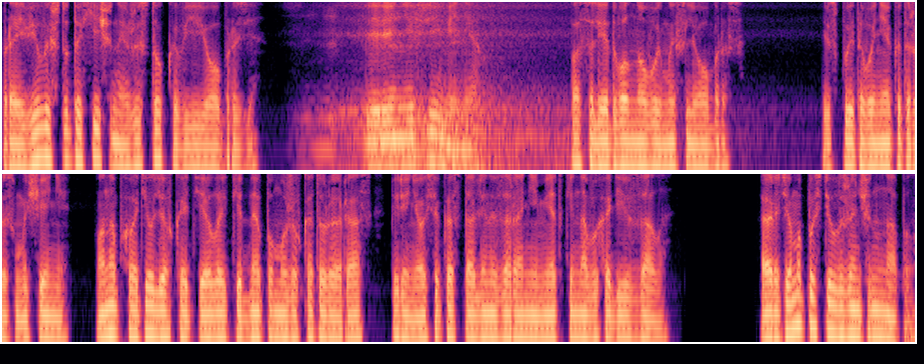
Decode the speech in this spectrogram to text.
Проявилось что-то хищное и жестокое в ее образе. «Перенеси меня», — последовал новый мыслеобраз. Испытывая некоторое смущение, он обхватил легкое тело и киднепом уже в который раз перенесся к оставленной заранее метке на выходе из зала. Артем опустил женщину на пол.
